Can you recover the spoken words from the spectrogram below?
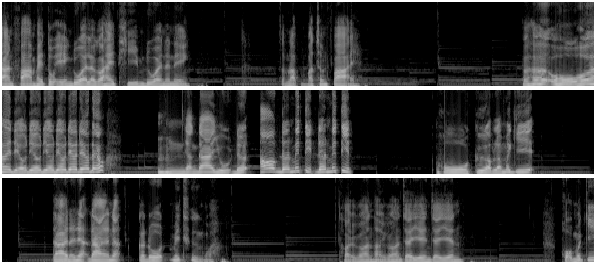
การฟาร์มให้ตัวเองด้วยแล้วก็ให้ทีมด้วยนั่นเองสำหรับ Buttonfly เฮ้ยโอ้โหเฮ้ยเดี๋ยวเดี๋ยวเดี๋ยวเดี๋ยวเดี๋ยวเดี๋ยวเดี๋ยวยังได้อยู่เดินเอ้าเดินไม่ติดเดินไม่ติดโอ้โหเกือบแล้วเมื่อกี้ ได้นะเนี่ยได้นะเนี่ยกระโดดไม่ถึงว่ะ ถอยก่อนถอยก่อนใจเย็นใจเย็นโหเมื่อกี้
